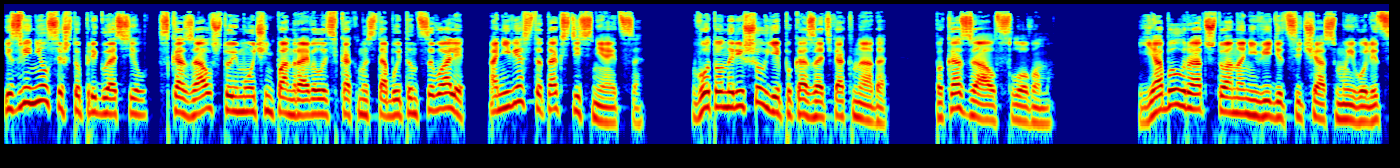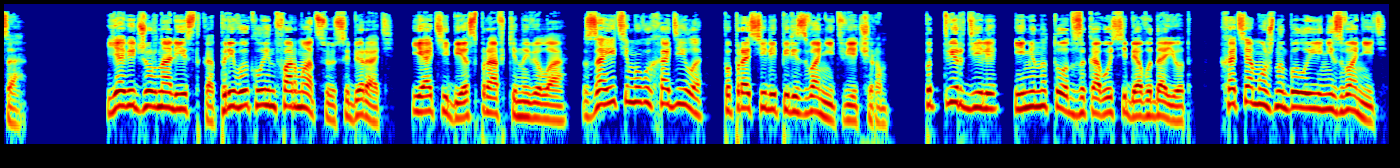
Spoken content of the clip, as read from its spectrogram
Извинился, что пригласил, сказал, что ему очень понравилось, как мы с тобой танцевали, а невеста так стесняется. Вот он и решил ей показать как надо. Показал, словом. Я был рад, что она не видит сейчас моего лица. Я ведь журналистка, привыкла информацию собирать. И о тебе справки навела. За этим и выходила, попросили перезвонить вечером. Подтвердили, именно тот, за кого себя выдает. Хотя можно было и не звонить.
